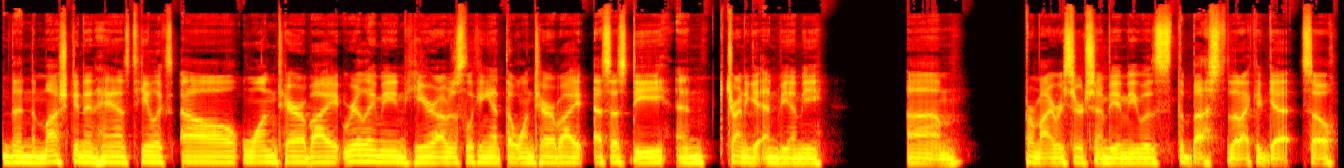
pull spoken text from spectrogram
Then the Mushkin enhanced Helix L, one terabyte. Really, I mean, here I was just looking at the one terabyte SSD and trying to get NVMe. Um, for my research, NVMe was the best that I could get. So,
